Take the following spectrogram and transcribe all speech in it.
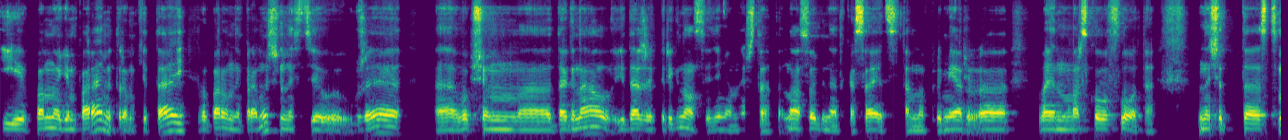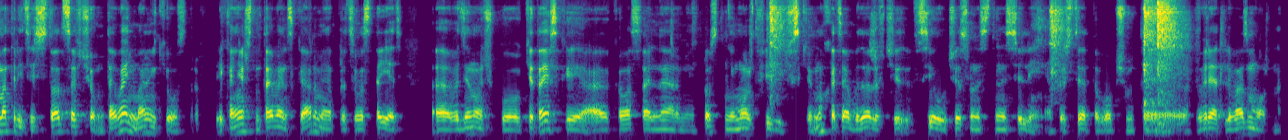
И по многим параметрам Китай в оборонной промышленности уже в общем, э, догнал и даже перегнал Соединенные Штаты. Но особенно это касается, там, например, э, военно-морского флота. Значит, смотрите, ситуация в чем? Тайвань – маленький остров. И, конечно, тайваньская армия противостоять в одиночку китайской колоссальной армии просто не может физически. Ну, хотя бы даже в, в силу численности населения. То есть это, в общем-то, вряд ли возможно.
